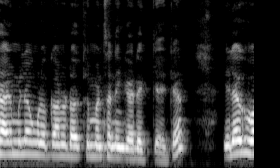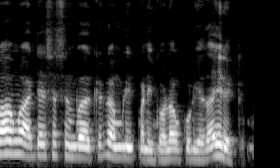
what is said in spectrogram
டைமில் உங்களுக்கான டாக்குமெண்ட்ஸை நீங்கள் எடுக்க இலகுவாக உங்கள் அட்டஸ்டேஷன் ஒர்க்கை கம்ப்ளீட் பண்ணிக்கொள்ளக்கூடியதாக இருக்குது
